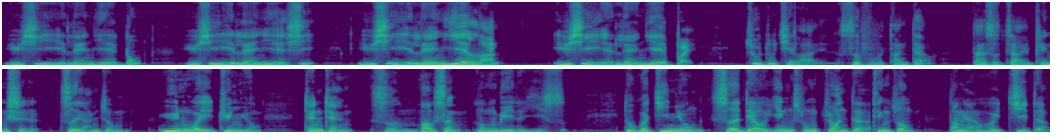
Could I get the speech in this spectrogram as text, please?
鱼戏莲叶东，鱼戏莲叶西，鱼戏莲叶南，鱼戏莲叶北。初读起来似乎单调，但是在平时自然中韵味隽永。田田是茂盛浓密的意思。读过金庸《射雕英雄传》的听众当然会记得，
